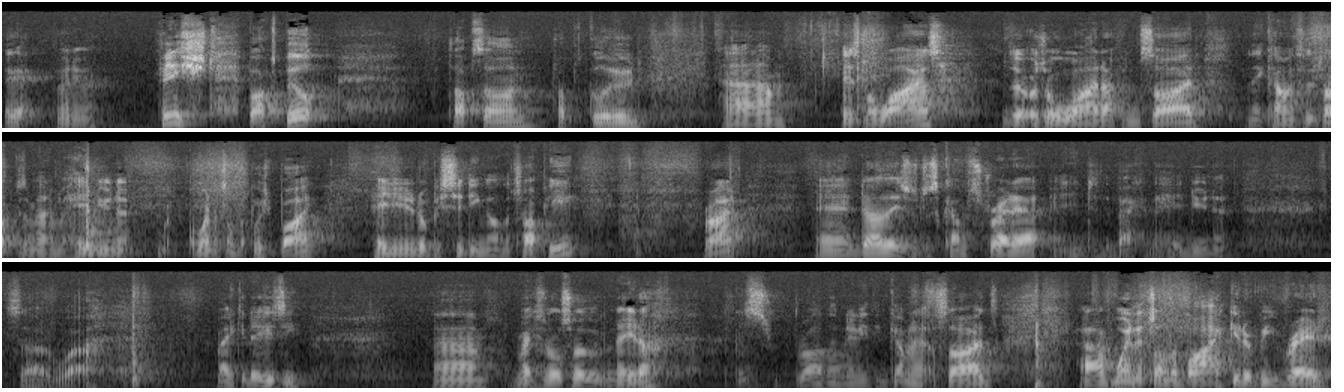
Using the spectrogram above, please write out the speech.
Okay, anyway. Finished. Box built. Top's on, top's glued. Um, there's my wires. It's all wired up inside, and they're coming through the top because I'm going to have a head unit when it's on the push bike. Head unit will be sitting on the top here, right? And uh, these will just come straight out into the back of the head unit. So, uh, make it easy. Um, makes it also look neater, because rather than anything coming out sides. Um, when it's on the bike, it'll be red,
